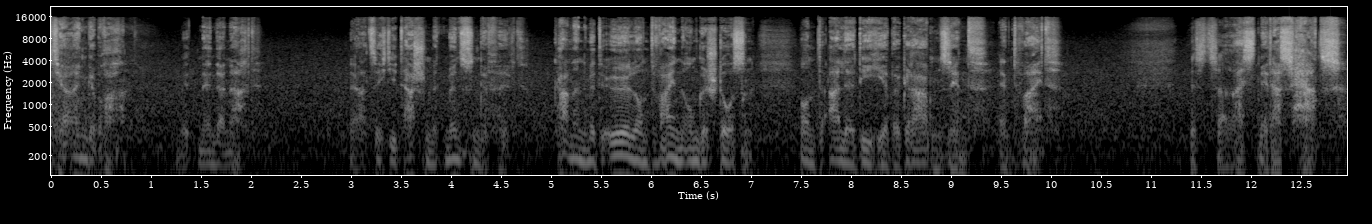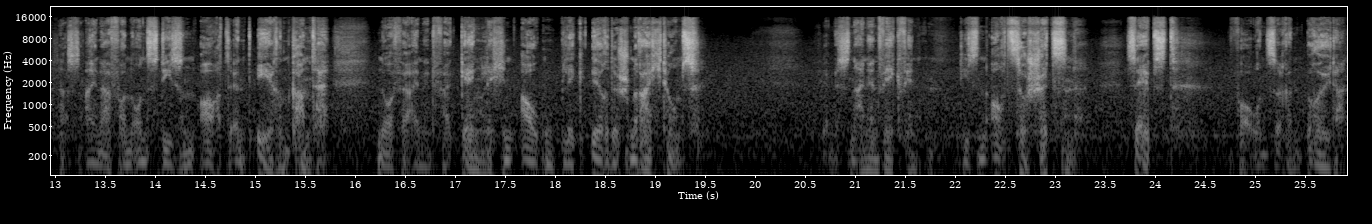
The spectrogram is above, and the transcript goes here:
Ist hier eingebrochen. Mitten in der Nacht. Er hat sich die Taschen mit Münzen gefüllt, Kannen mit Öl und Wein umgestoßen und alle, die hier begraben sind, entweiht. Es zerreißt mir das Herz, dass einer von uns diesen Ort entehren konnte, nur für einen vergänglichen Augenblick irdischen Reichtums. Wir müssen einen Weg finden, diesen Ort zu schützen, selbst vor unseren Brüdern.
